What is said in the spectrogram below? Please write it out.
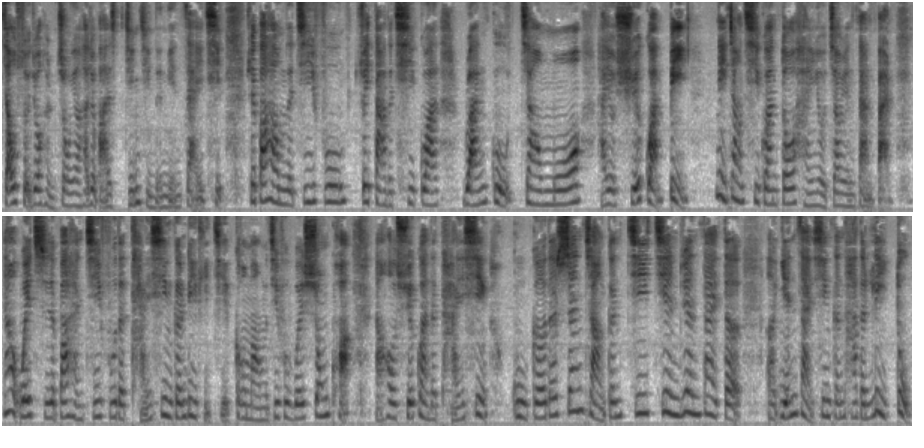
胶水就很重要，它就把它紧紧的粘在一起。所以包含我们的肌肤最大的器官、软骨、角膜，还有血管壁。内脏器官都含有胶原蛋白，然后维持包含肌肤的弹性跟立体结构嘛，我们肌肤不会松垮，然后血管的弹性、骨骼的生长跟肌腱韧带的呃延展性跟它的力度，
